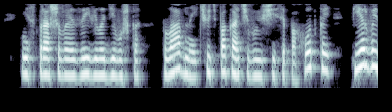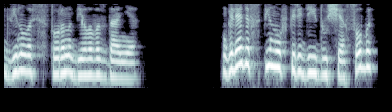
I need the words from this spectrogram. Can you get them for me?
— не спрашивая, заявила девушка, плавной, чуть покачивающейся походкой, первой двинулась в сторону белого здания. Глядя в спину впереди идущей особы,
